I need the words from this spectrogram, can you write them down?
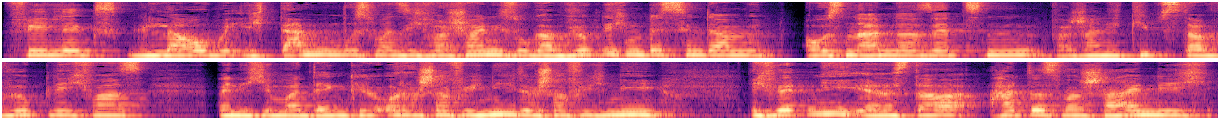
Felix, glaube ich, dann muss man sich wahrscheinlich sogar wirklich ein bisschen damit auseinandersetzen. Wahrscheinlich gibt's da wirklich was, wenn ich immer denke, oh, das schaffe ich nie, das schaffe ich nie. Ich werde nie Erster, hat das wahrscheinlich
